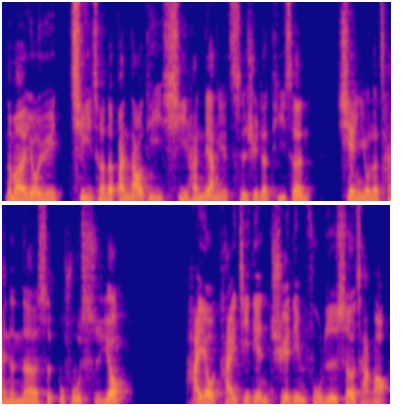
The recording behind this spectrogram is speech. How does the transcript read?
那么由于汽车的半导体系含量也持续的提升。现有的产能呢是不复使用，还有台积电确定赴日设厂哦，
